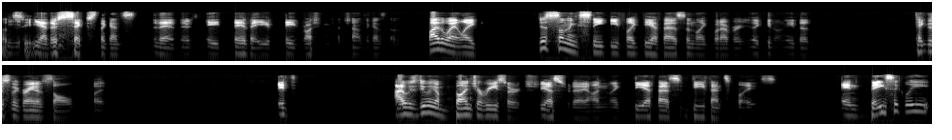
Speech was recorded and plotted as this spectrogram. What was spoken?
let's see. Yeah, they're sixth against. They, there's eight. They have eight, eight rushing touchdowns against them. By the way, like, just something sneaky for like DFS and like whatever. Like, you don't need to take this with a grain of salt, but it's. I was doing a bunch of research yesterday on like DFS defense plays, and basically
